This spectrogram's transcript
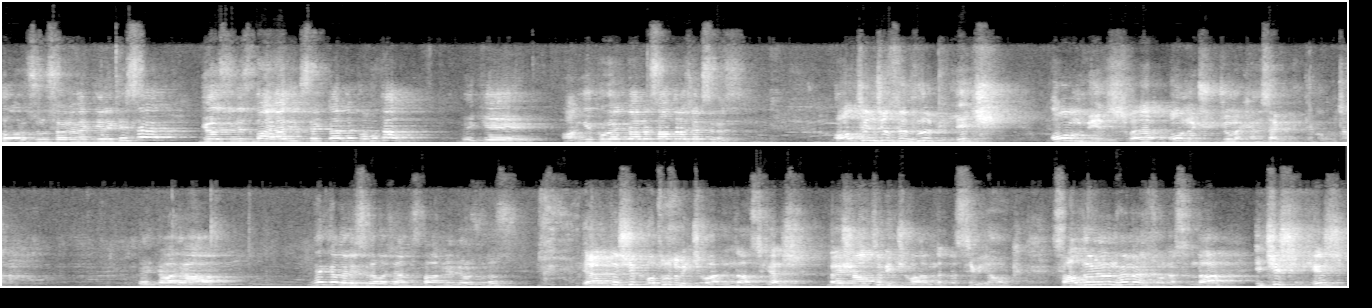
Doğrusunu söylemek gerekirse gözünüz bayağı yükseklerde komutan. Peki hangi kuvvetlerle saldıracaksınız? 6. Zırhlı Birlik, 11 ve 13. Mekanize Birlik'te komutanım. Pekala. Ne kadar esir alacağınızı tahmin ediyorsunuz? Yaklaşık 30 bin civarında asker, 5-6 bin civarında da sivil halk. Saldırının hemen sonrasında iki şehir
